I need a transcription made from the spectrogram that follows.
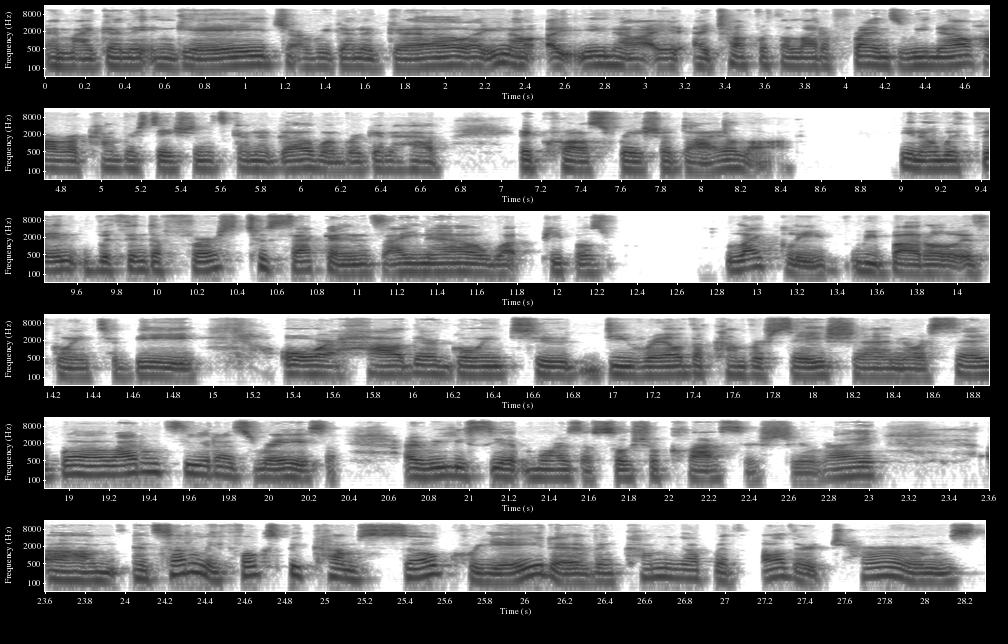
am I going to engage? Are we going to go? You know, I, you know, I, I talk with a lot of friends. We know how our conversation is going to go when we're going to have a cross racial dialogue. You know, within within the first two seconds, I know what people's likely rebuttal is going to be, or how they're going to derail the conversation, or say, "Well, I don't see it as race. I really see it more as a social class issue." Right? Um, and suddenly, folks become so creative in coming up with other terms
